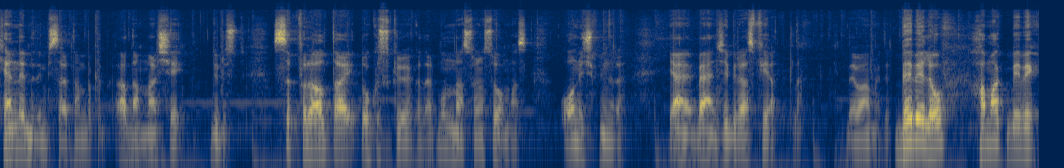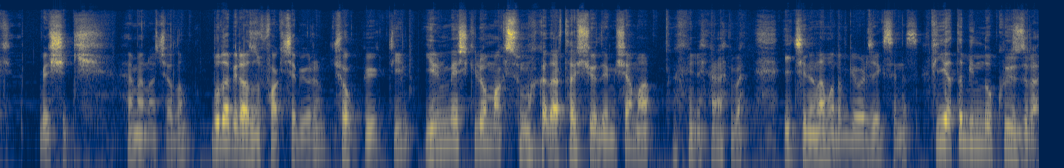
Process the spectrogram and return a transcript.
Kendileri de demiş zaten bakın adamlar şey dürüst. 0-6 ay 9 kiloya kadar. Bundan sonrası olmaz. 13 bin lira. Yani bence biraz fiyatlı. Devam edelim. Bebelov hamak bebek beşik. Hemen açalım. Bu da biraz ufakça bir ürün. Çok büyük değil. 25 kilo maksimuma kadar taşıyor demiş ama ben hiç inanamadım göreceksiniz. Fiyatı 1900 lira.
